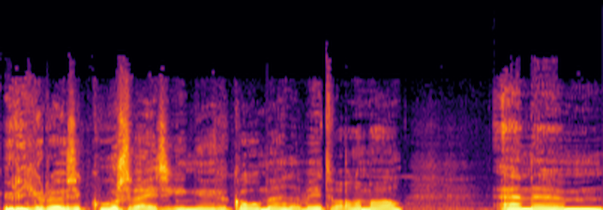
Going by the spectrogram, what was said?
rigoureuze koerswijziging eh, gekomen, hè, dat weten we allemaal. En ehm,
